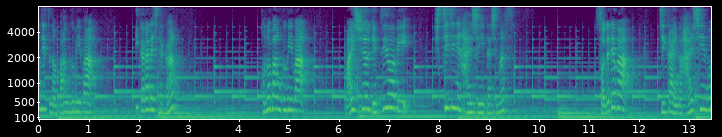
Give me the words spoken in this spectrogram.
本日の番組はいかがでしたか？この番組は毎週月曜日7時に配信いたします。それでは次回の配信を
